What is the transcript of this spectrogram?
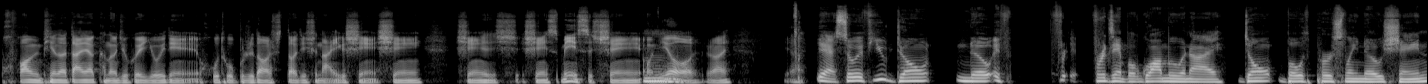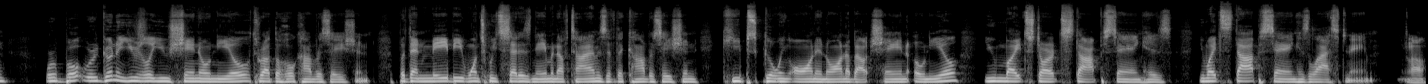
滑板片段，大家可能就会有一点糊涂，不知道是到底是哪一个 Shane Shane Shane Shane Smith Shane O'Neill，right？Yeah. So if you don't know, if for, for example, Guamu and I don't both personally know Shane, we're both we're going to usually use Shane O'Neill throughout the whole conversation. But then maybe once we said his name enough times, if the conversation keeps going on and on about Shane O'Neill, you might start stop saying his you might stop saying his last name. 啊，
